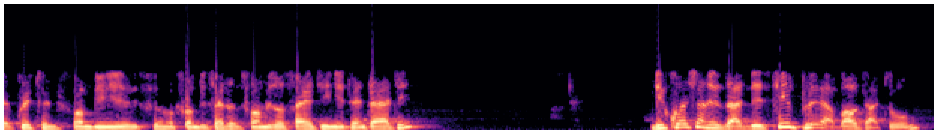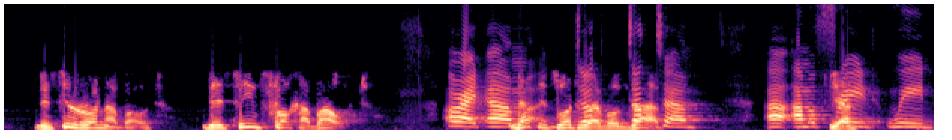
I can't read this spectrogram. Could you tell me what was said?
separated from the, from the, from the society in its entirety? The question is that they still play about at home, they still run about, they still flock about. All right. Um, that is what we have observed. Doctor, uh, I'm afraid yeah. we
